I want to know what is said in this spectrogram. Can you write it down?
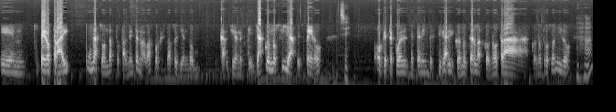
eh, pero trae unas ondas totalmente nuevas porque estás oyendo canciones que ya conocías, espero, Sí. o que te puedes meter a investigar y conocerlas con otra con otro sonido Ajá.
